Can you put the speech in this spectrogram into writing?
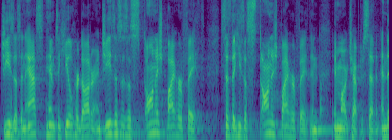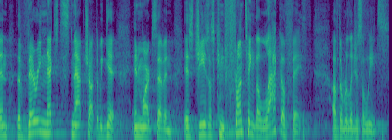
Jesus, and asks him to heal her daughter. And Jesus is astonished by her faith. Says that he's astonished by her faith in, in Mark chapter 7. And then the very next snapshot that we get in Mark 7 is Jesus confronting the lack of faith of the religious elites.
